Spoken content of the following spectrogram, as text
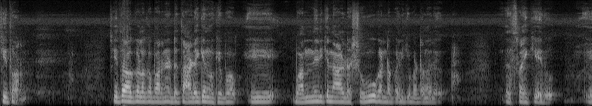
ചീത്ത പറഞ്ഞു. ചീത്ത വാക്കുകളൊക്കെ പറഞ്ഞിട്ട് താഴേക്ക് നോക്കിയപ്പോൾ ഈ വന്നിരിക്കുന്ന ആളുടെ ഷൂ കണ്ടപ്പോൾ എനിക്ക് പെട്ടെന്നൊരു ഇത് സ്ട്രൈക്ക് ചെയ്തു. ഈ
